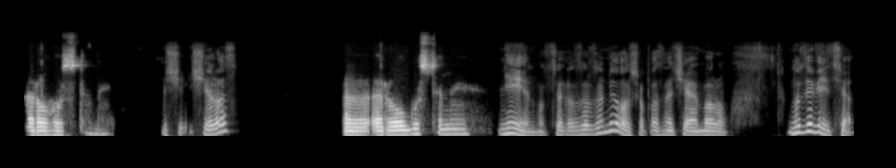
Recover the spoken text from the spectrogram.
Рогустини. Ще, ще раз? Е, Рогустини. Ні, ну це зрозуміло, що позначає мороз. Ну, дивіться,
